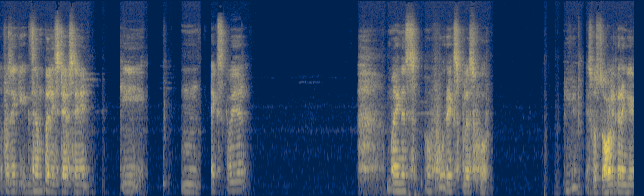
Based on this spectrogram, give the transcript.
सपोज़ एक एग्जांपल इस टाइप से है कि x square minus four x plus four ठीक है? इसको सॉल्व करेंगे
